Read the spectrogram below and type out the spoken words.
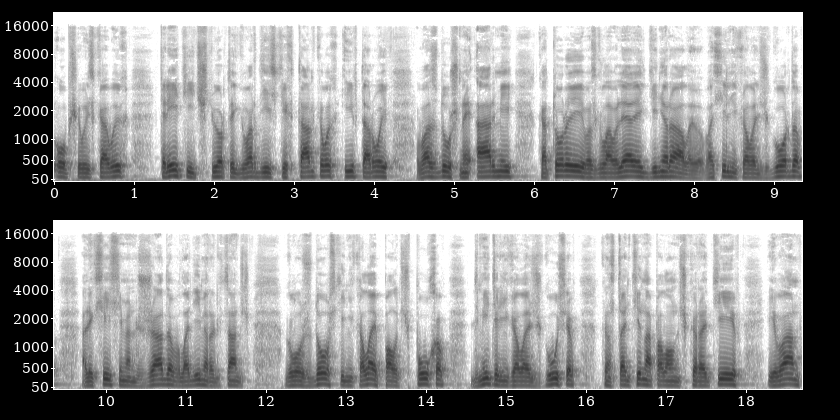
общевойсковых, 3 и 4 гвардейских танковых и 2 воздушной армий, которые возглавляли генералы Василий Николаевич Гордов, Алексей Семенович Жадов, Владимир Александрович Глуздовский, Николай Павлович Пухов, Дмитрий Николаевич Гусев, Константин Аполлонович Каратеев, Иван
